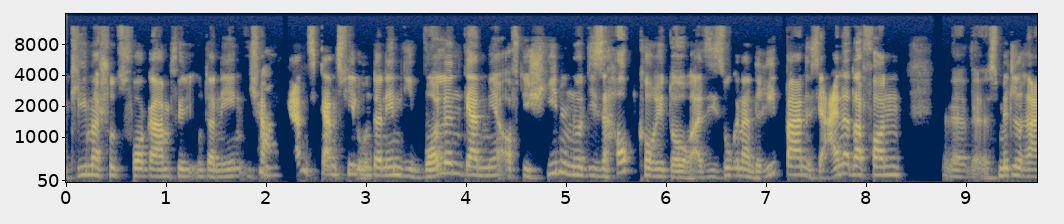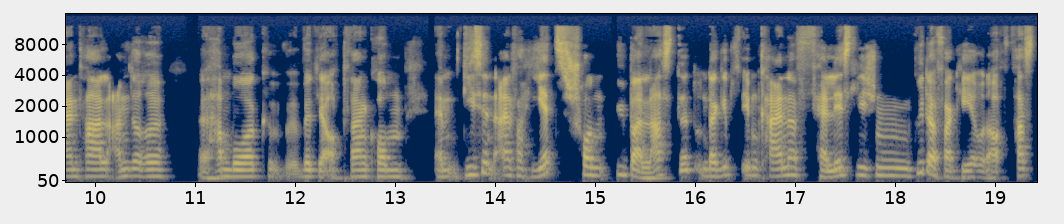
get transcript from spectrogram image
Klimaschutzvorgaben für die Unternehmen. Ich ja. habe ganz, ganz viele Unternehmen, die wollen gern mehr auf die Schiene, nur diese Hauptkorridore, also die sogenannte Riedbahn ist ja einer davon, äh, das Mittelrheintal, andere äh, Hamburg wird ja auch drankommen, ähm, die sind einfach jetzt schon überlastet und da gibt es eben keine verlässlichen Güterverkehre oder auch fast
